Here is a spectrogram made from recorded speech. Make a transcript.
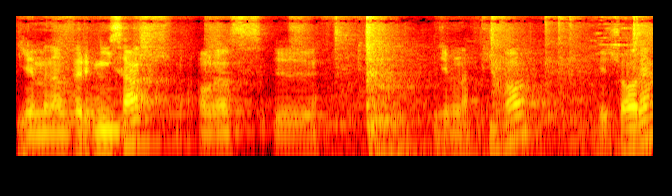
Idziemy na wernisaż oraz y, idziemy na piwo wieczorem.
